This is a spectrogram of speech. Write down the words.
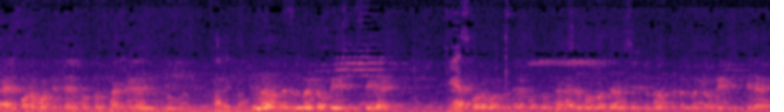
এর পরবর্তীতে প্রস্তুত থাকবেন জুনিয়র সেটেলমেন্ট অফিস সিলেট এর পরবর্তীতে প্রস্তুত থাকার জন্য অনুরোধ জানাচ্ছি জুনিয়র সেটেলমেন্ট অফিস সিলেট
